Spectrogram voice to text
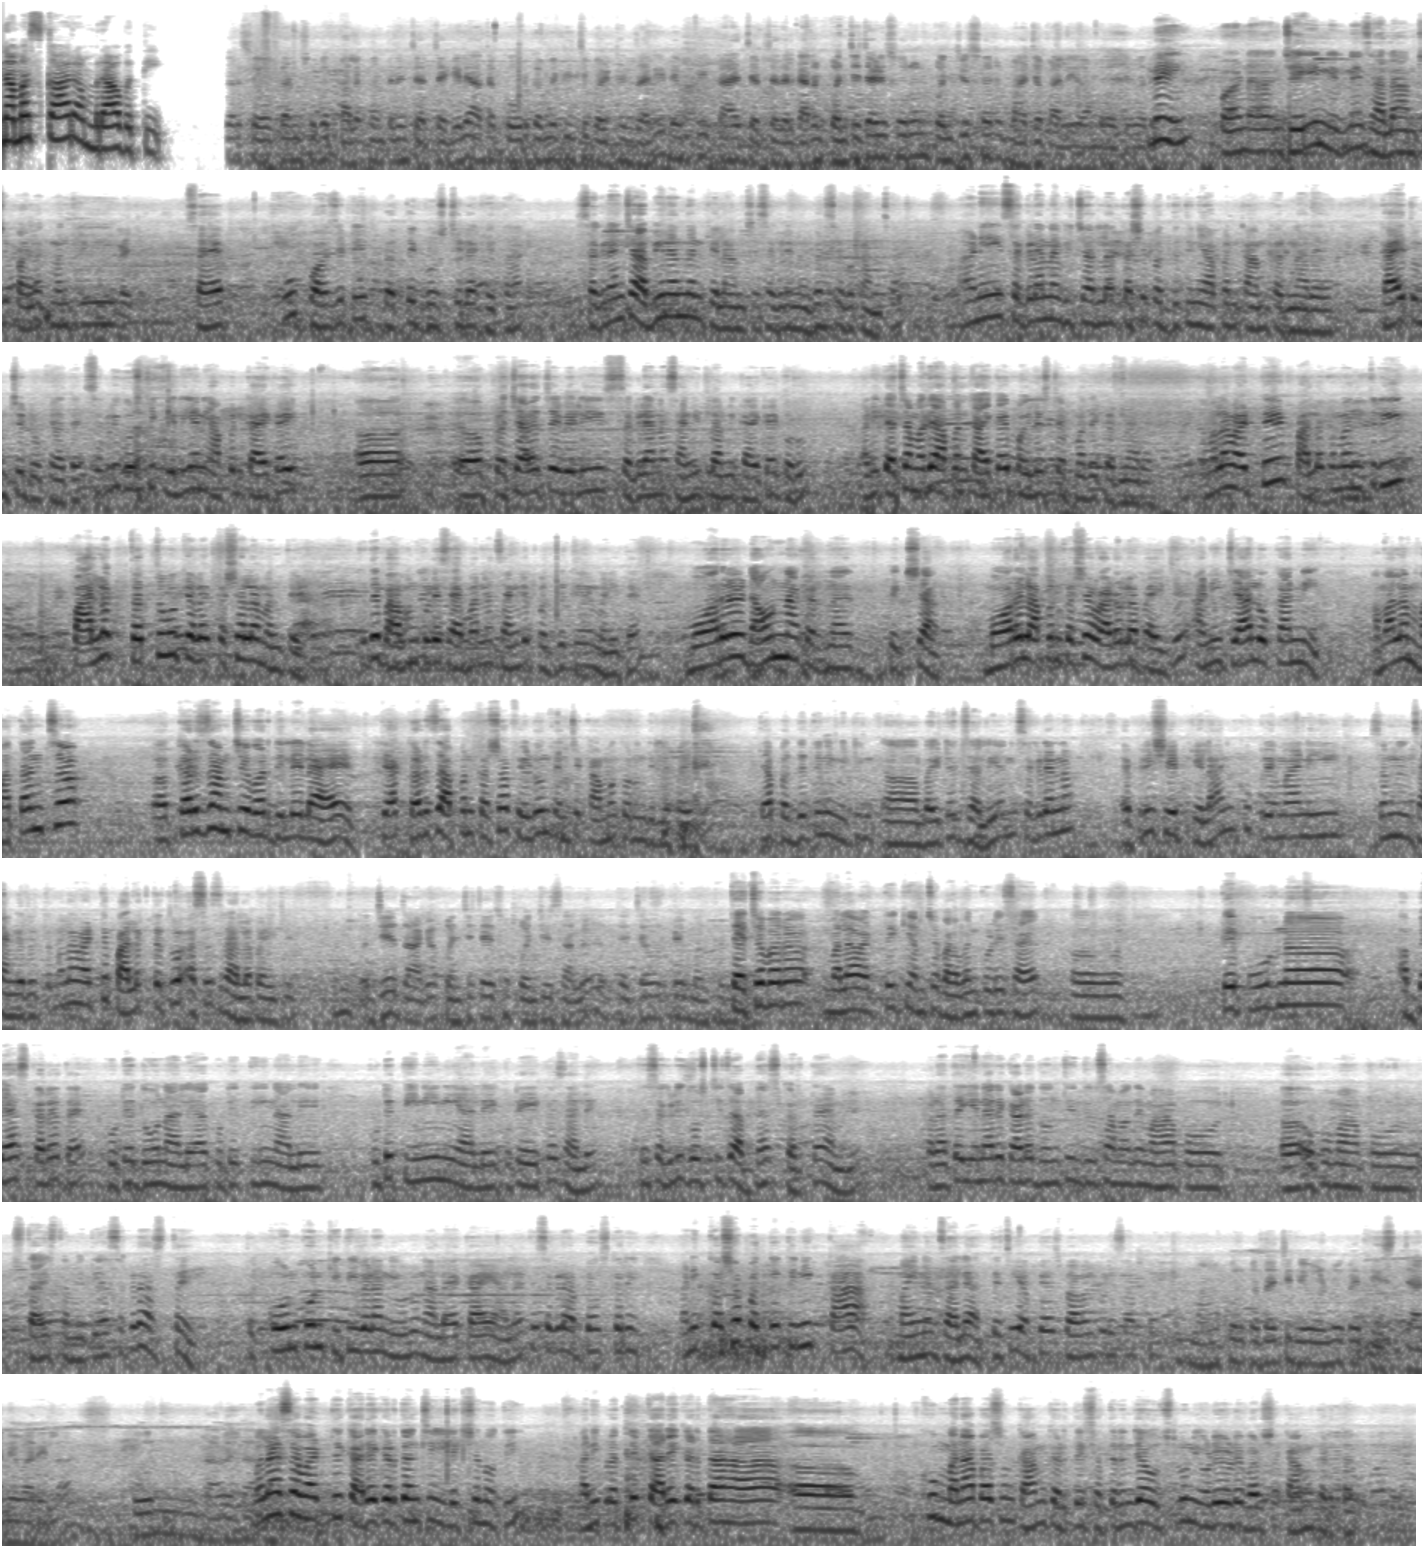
नमस्कार अमरावती. तर सेवकांसोबत पालकमंत्र्यांनी चर्चा केली. आता कोर कमिटीची बैठक झाली. नेमकी काय चर्चा झाली? कारण पंचेचाळीसवरून पंचवीसवर भाजप आली अमरावतीमध्ये. नाही पण जेही निर्णय झाला आमचे पालकमंत्री साहेब खूप पॉझिटिव्ह प्रत्येक गोष्टीला घेतात. सगळ्यांचे अभिनंदन केलं आमचे सगळे नगरसेवकांचं. आणि सगळ्यांना विचारलं कशा पद्धतीने आपण काम करणार आहे? काय तुमचे डोक्यात आहे? सगळी गोष्टी केली आणि आपण काय काय प्रचाराच्या वेळी सगळ्यांना सांगितलं आम्ही काय काय करू आणि त्याच्यामध्ये आपण काय काय पहिले स्टेपमध्ये करणार आहे. मला वाटते पालकमंत्री पालक तत्व केलं कशाला म्हणते? तर ते बावनकुळे साहेबांना चांगल्या पद्धतीने माहीत आहे. मॉरल डाऊन ना करण्यापेक्षा मॉरल आपण कशा वाढवला पाहिजे आणि ज्या लोकांनी आम्हाला मतांचं कर्ज आमचे वर दिलेलं आहे त्या कर्ज आपण कशा फेडून त्यांचे कामं करून दिले पाहिजे? त्या पद्धतीने मीटिंग बैठक झाली आणि सगळ्यांना ॲप्रिशिएट केला आणि खूप प्रेमाने समजून सांगत होतं. मला वाटतं पालकतत्व असंच राहिलं पाहिजे. जे जागा पंचेचाळीस व पंचवीस आलं त्याच्यावर काही मंथन त्याच्यावर मला वाटते की आमचे बावनकुळे साहेब ते पूर्ण अभ्यास करत आहे कुठे दोन आल्या कुठे तीन आले कुठे तिन्ही नाही आले कुठे एकच आले. ते सगळी गोष्टीचा अभ्यास करताय आम्ही. पण आता येणारे काढे दोन तीन दिवसामध्ये महापौर उपमहापौर स्थायी समिती या सगळं असतंय. तर कोण कोण किती वेळा निवडून आलाय काय आलाय ते सगळे अभ्यास करेल आणि कशा पद्धतीने का मायनस झाल्या त्याचाही अभ्यास बावनकुळे साहेब करतील. महापौर पदाची निवडणूक आहे तीस जानेवारीला. कोण दावेदार? मला असं वाटते कार्यकर्त्यांची इलेक्शन होती. आणि प्रत्येक कार्यकर्ता हा अ, खूप मनापासून काम करते. सतरंजा उचलून एवढे एवढे वर्ष काम करतात.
